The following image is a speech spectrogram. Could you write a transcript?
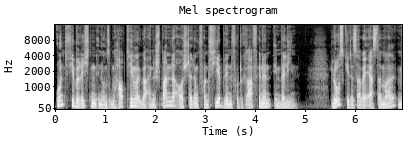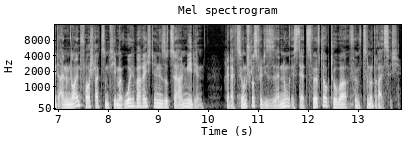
und wir berichten in unserem Hauptthema über eine spannende Ausstellung von vier blinden Fotografinnen in Berlin. Los geht es aber erst einmal mit einem neuen Vorschlag zum Thema Urheberrecht in den sozialen Medien. Redaktionsschluss für diese Sendung ist der 12. Oktober 15.30 Uhr.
